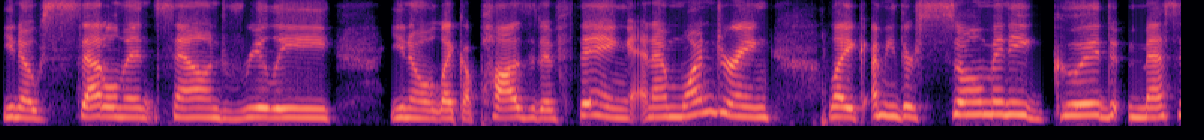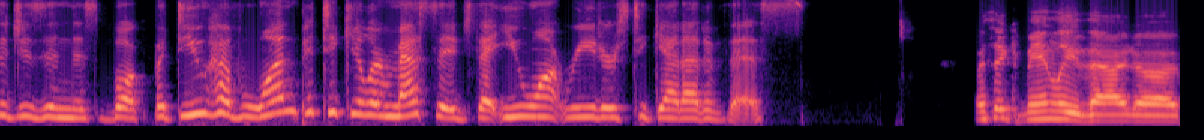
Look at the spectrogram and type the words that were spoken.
you know, settlement sound really, you know, like a positive thing. And I'm wondering, like, I mean, there's so many good messages in this book, but do you have one particular message that you want readers to get out of this? I think mainly that uh,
